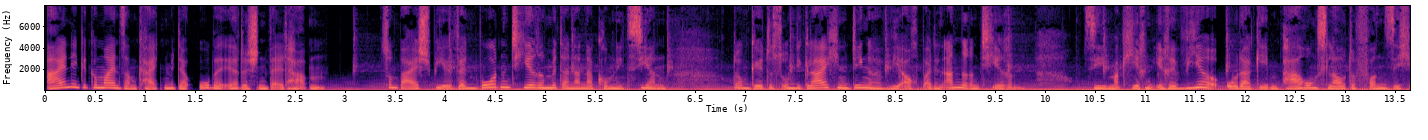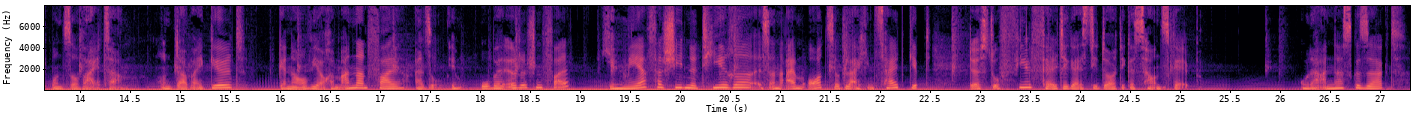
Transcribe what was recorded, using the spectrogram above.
einige Gemeinsamkeiten mit der oberirdischen Welt haben. Zum Beispiel, wenn Bodentiere miteinander kommunizieren, dann geht es um die gleichen Dinge wie auch bei den anderen Tieren. Sie markieren ihr Revier oder geben Paarungslaute von sich und so weiter. Und dabei gilt, genau wie auch im anderen Fall, also im oberirdischen Fall, je mehr verschiedene Tiere es an einem Ort zur gleichen Zeit gibt, desto vielfältiger ist die dortige Soundscape. Oder anders gesagt,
